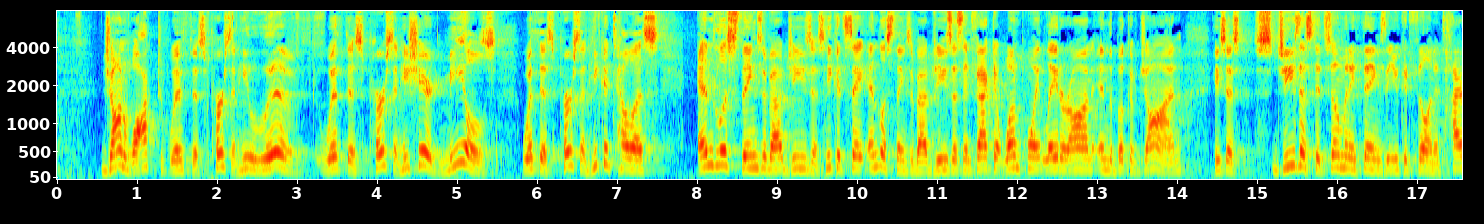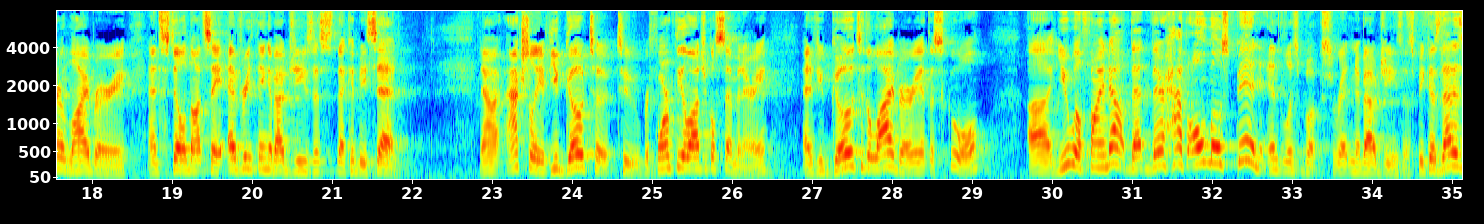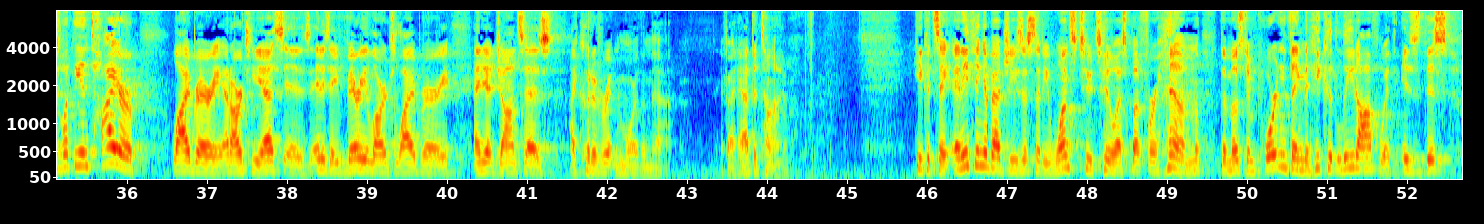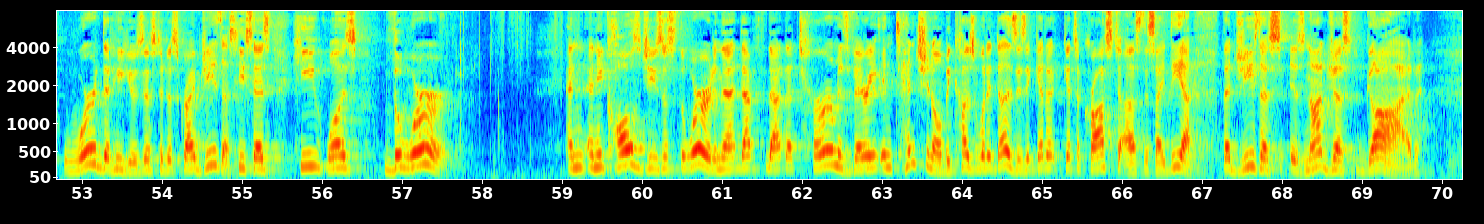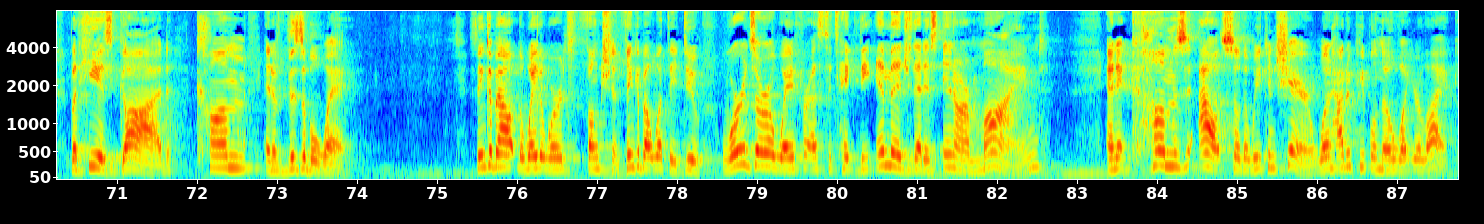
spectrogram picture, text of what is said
John walked with this person. He lived with this person. He shared meals with this person. He could tell us endless things about Jesus. He could say endless things about Jesus. In fact, at one point later on in the book of John, he says, Jesus did so many things that you could fill an entire library and still not say everything about Jesus that could be said. Now, actually, if you go to, to Reformed Theological Seminary, and if you go to the library at the school, uh, you will find out that there have almost been endless books written about Jesus because that is what the entire library at RTS is. It is a very large library, and yet John says, I could have written more than that if I'd had the time. He could say anything about Jesus that he wants to to us, but for him, the most important thing that he could lead off with is this word that he uses to describe Jesus. He says, He was the Word. And, and he calls Jesus the Word. And that, that, that, that term is very intentional because what it does is it get, it gets across to us this idea that Jesus is not just God, but he is God come in a visible way. Think about the way the words function. Think about what they do. Words are a way for us to take the image that is in our mind and it comes out so that we can share. What, how do people know what you're like?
